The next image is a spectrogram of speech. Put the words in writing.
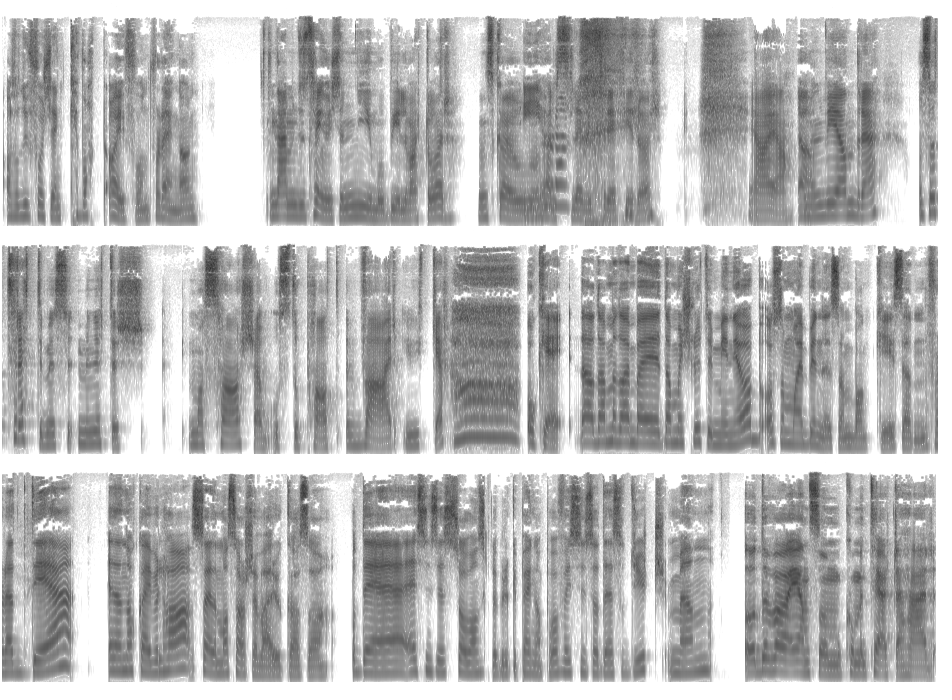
Altså, du får ikke en kvart iPhone for det engang. Nei, men du trenger jo ikke en ny mobil hvert år. Den skal jo helst leve i tre-fire år. Ja, ja, Ja. Men vi andre Og så 30 mus- minutters massasje av osteopat hver uke. Ok, da, da, da, da må jeg slutte min jobb, og så må jeg begynne som bank isteden. For det, det er det noe jeg vil ha, så er det massasje hver uke, altså. Og det jeg syns jeg er så vanskelig å bruke penger på, for jeg syns det er så dyrt, men Og det var en som kommenterte her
